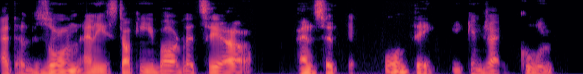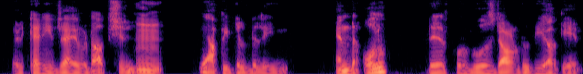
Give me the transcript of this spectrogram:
at a zone and he's talking about, let's say, a handset phone thing, he can drive cool, but can he drive adoption? Mm. Yeah, people believe. And all therefore goes down to the audience.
